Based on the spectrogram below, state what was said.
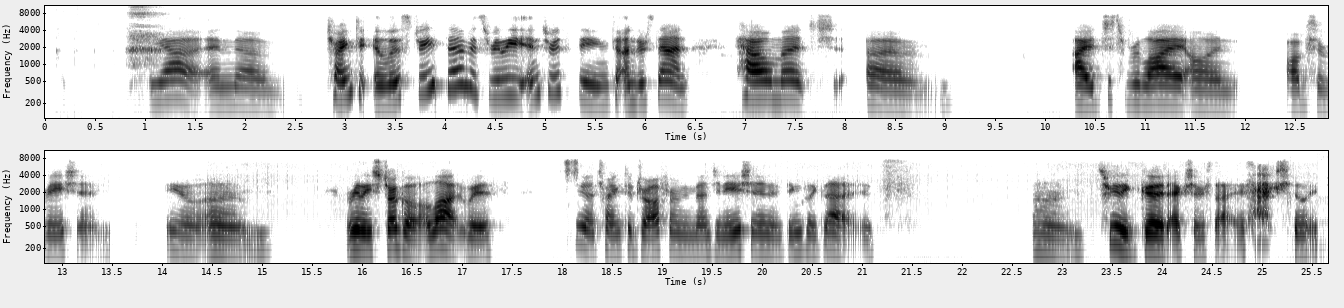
yeah, and um, trying to illustrate them is really interesting to understand how much um, I just rely on observation. You know, um, really struggle a lot with you know trying to draw from imagination and things like that. It's um, it's really good exercise, actually.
